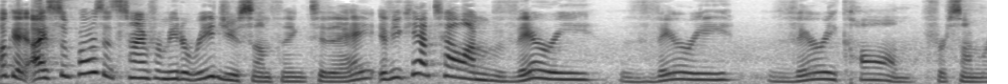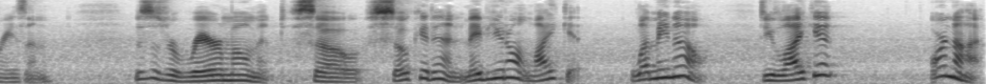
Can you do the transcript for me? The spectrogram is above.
Okay, I suppose it's time for me to read you something today. If you can't tell, I'm very, very, very calm for some reason. This is a rare moment, so soak it in. Maybe you don't like it. Let me know. Do you like it or not?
